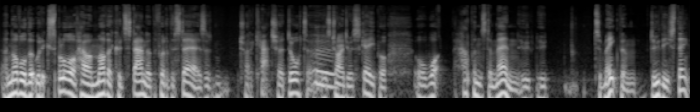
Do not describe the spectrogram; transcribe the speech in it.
a novel that would explore how a mother could stand at the foot of the stairs and try to catch her daughter who's Mm. trying to escape, or or what happens to men who who to make them do these things.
